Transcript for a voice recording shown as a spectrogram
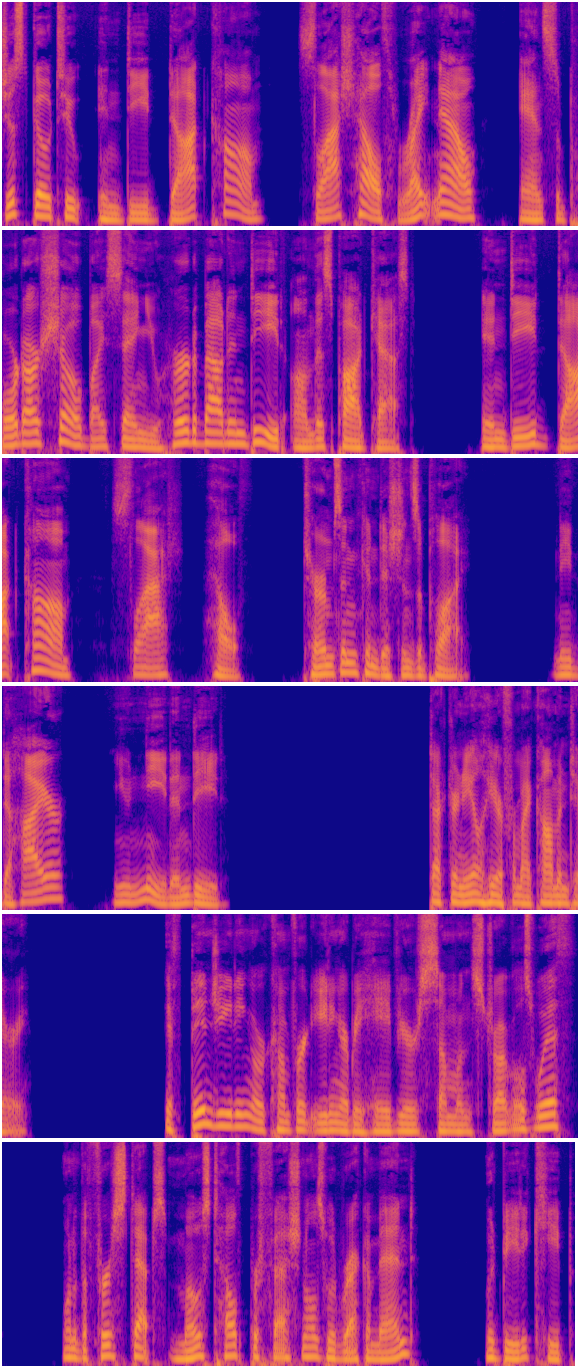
Just go to indeed.com slash health right now and support our show by saying you heard about Indeed on this podcast. Indeed.com slash health. Terms and conditions apply. Need to hire? You need Indeed. Dr. Neal here for my commentary. If binge eating or comfort eating are behaviors someone struggles with, one of the first steps most health professionals would recommend would be to keep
